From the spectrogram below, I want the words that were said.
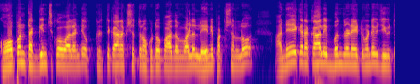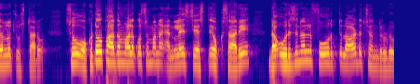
కోపం తగ్గించుకోవాలంటే ఒక కృతికా నక్షత్రం ఒకటో పాదం వాళ్ళు లేని పక్షంలో అనేక రకాల ఇబ్బందులు అనేటువంటివి జీవితంలో చూస్తారు. సో ఒకటో పాదం వాళ్ళ కోసం మనం అనలైజ్ చేస్తే ఒకసారి ద ఒరిజినల్ ఫోర్త్ లార్డ్ చంద్రుడు.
